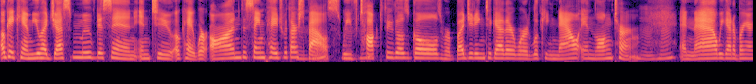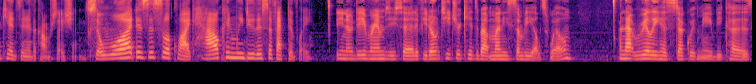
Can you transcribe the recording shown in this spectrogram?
Okay, Kim, you had just moved us in into okay, we're on the same page with our mm-hmm. spouse. We've mm-hmm. talked through those goals. We're budgeting together. We're looking now and long term. Mm-hmm. And now we got to bring our kids into the conversation. So, what does this look like? How can we do this effectively? You know, Dave Ramsey said, if you don't teach your kids about money, somebody else will. And that really has stuck with me because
